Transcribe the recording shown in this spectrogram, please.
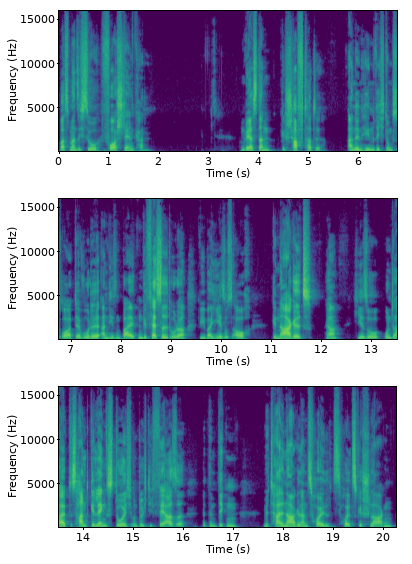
was man sich so vorstellen kann. Und wer es dann geschafft hatte an den Hinrichtungsort, der wurde an diesen Balken gefesselt oder wie bei Jesus auch genagelt, ja, hier so unterhalb des Handgelenks durch und durch die Ferse mit einem dicken Metallnagel ans Holz, Holz geschlagen.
